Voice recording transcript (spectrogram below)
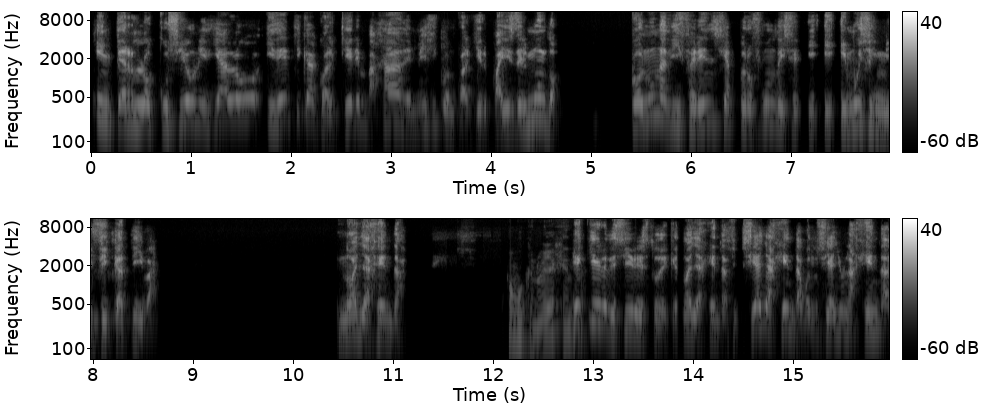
interlocución y diálogo, idéntica a cualquier embajada de México en cualquier país del mundo, con una diferencia profunda y muy significativa. No hay agenda. ¿Cómo que no hay agenda? ¿Qué quiere decir esto de que no hay agenda? Si hay agenda, bueno, si hay una agenda,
